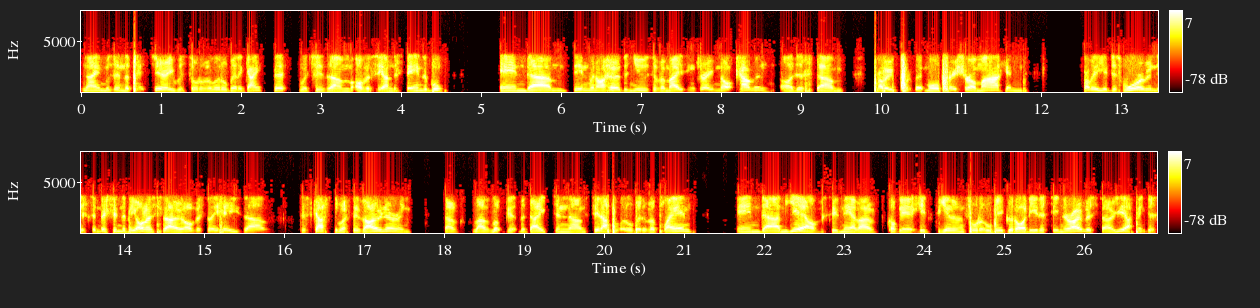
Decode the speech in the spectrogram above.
name was in the picture, he was sort of a little bit against it, which is um, obviously understandable. And um, then when I heard the news of Amazing Dream not coming, I just um, probably put a bit more pressure on Mark and probably just wore him into submission, to be honest. So obviously he's um, discussed it with his owner and they've, they've looked at the dates and um, set up a little bit of a plan. And um, yeah, obviously now they've got their heads together and thought it would be a good idea to send her over. So yeah, I think just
